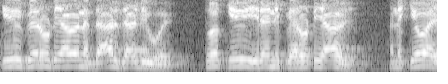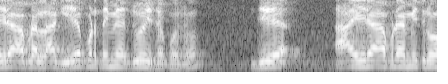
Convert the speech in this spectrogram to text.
કેવી પેરોટી આવે ને ધાર જાડી હોય, તો કેવી હીરાની પેરોટી આવે. અને કેવા હીરા આપણા લાગે એ પણ તમે જોઈ શકો છો. જે આ હીરા આપણા મિત્રો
